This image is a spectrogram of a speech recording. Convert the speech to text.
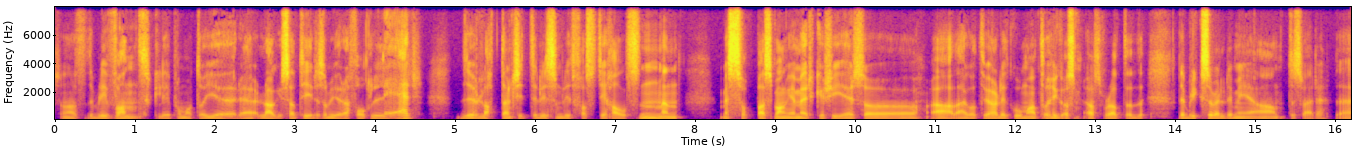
Sånn at det blir vanskelig på en måte å gjøre, lage satire som gjør at folk ler. Latteren sitter liksom litt fast i halsen, men med såpass mange mørke skyer, så ja, det er godt vi har litt god mat å hygge oss med. Altså, for det, det, blir ikke så veldig mye annet, dessverre. Det,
